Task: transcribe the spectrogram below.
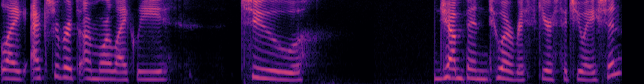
like extroverts are more likely to jump into a riskier situation.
